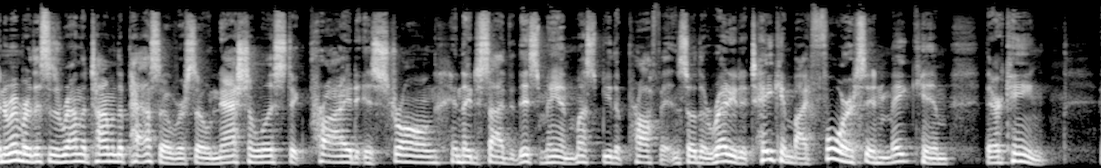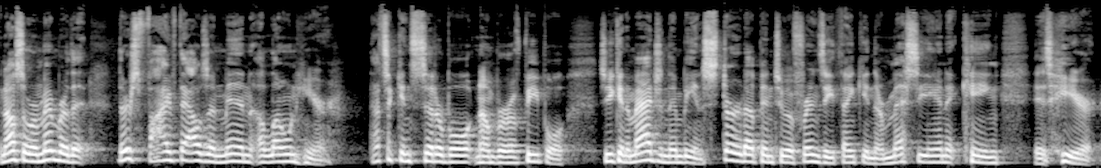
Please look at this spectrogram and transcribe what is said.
And remember, this is around the time of the Passover, so nationalistic pride is strong, and they decide that this man must be the prophet. And so they're ready to take him by force and make him their king. And also remember that there's 5,000 men alone here. That's a considerable number of people. So you can imagine them being stirred up into a frenzy, thinking their messianic king is here.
